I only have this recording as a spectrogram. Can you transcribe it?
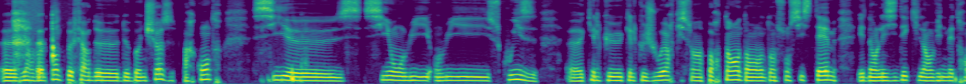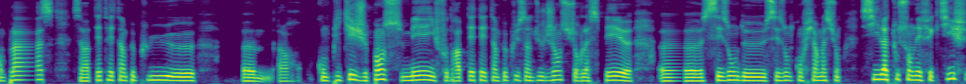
virevoltante, peut faire de, de, bonnes choses. Par contre, si si on lui on lui squeeze quelques quelques joueurs qui sont importants dans, dans son système et dans les idées qu'il a envie de mettre en place, ça va peut-être être un peu plus euh, alors compliqué, je pense, mais il faudra peut-être être un peu plus indulgent sur l'aspect euh, euh, saison de saison de confirmation. S'il a tout son effectif,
